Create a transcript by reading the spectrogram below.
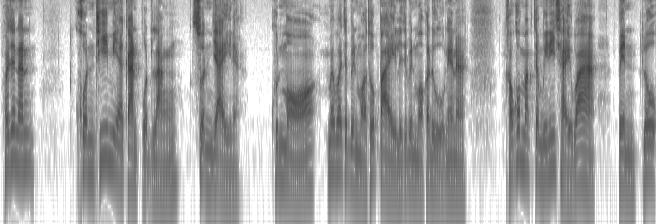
เพราะฉะนั้นคนที่มีอาการปวดหลังส่วนใหญ่เนี่ย คุณหมอไม่ว่าจะเป็นหมอทั่วไป หรือจะเป็นหมอกระดูกเนี่ยนะเขาก็มักจะวินิจฉัยว่าเป็นโรค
